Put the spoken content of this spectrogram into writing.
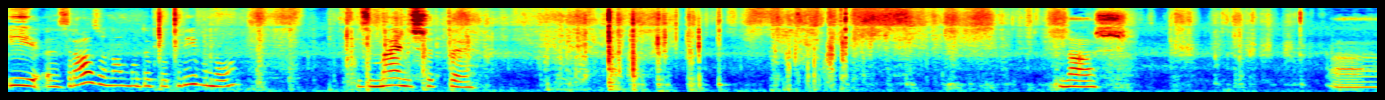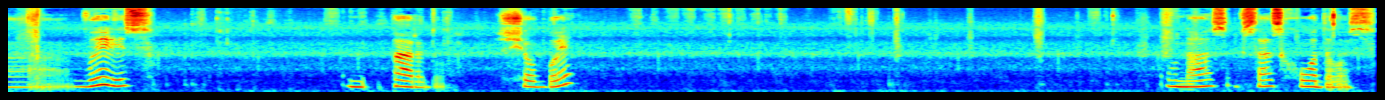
І е, зразу нам буде потрібно зменшити наш а, виріз м, переду, щоби у нас все сходилось.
